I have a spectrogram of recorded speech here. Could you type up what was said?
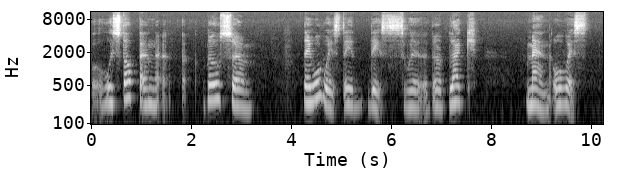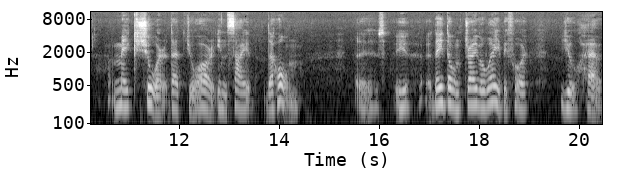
we stop and uh, those um, they always did this with the black men always make sure that you are inside the home. Uh, you, they don't drive away before you have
